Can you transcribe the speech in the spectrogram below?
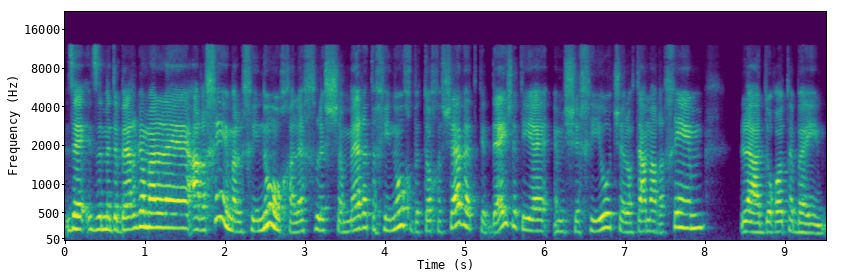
זה, זה מדבר גם על אה, ערכים, על חינוך, על איך לשמר את החינוך בתוך השבט כדי שתהיה המשכיות של אותם ערכים לדורות הבאים.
